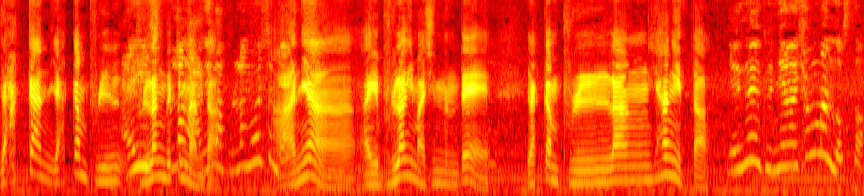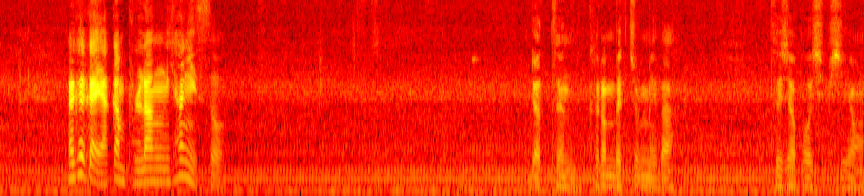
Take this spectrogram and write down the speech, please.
약간 약간 불, 불랑 느낌 난다. 아니다. 블랑 훨씬 맛 아니야. 아 이게 불랑이 맛있는데 약간 불랑 향이 있다. 얘는 그냥 향만 넣었어. 아, 그러니까 약간 불랑 향이 있어. 여튼 그런 맥주입니다. 드셔보십시오.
